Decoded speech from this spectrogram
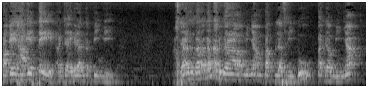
pakai HET aja edaran tertinggi. Ada sekarang kan harga minyak 14.000, ada minyak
